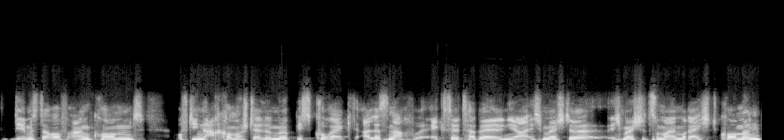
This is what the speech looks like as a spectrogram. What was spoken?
dem es darauf ankommt, auf die Nachkommastelle, möglichst korrekt, alles nach Excel-Tabellen. Ja, ich möchte, ich möchte zu meinem Recht kommen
